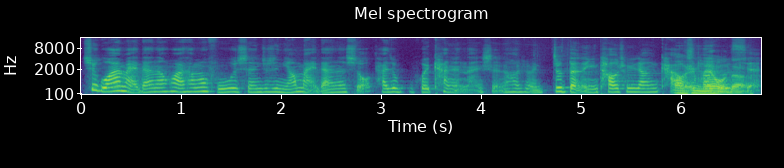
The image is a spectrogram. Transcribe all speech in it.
去国外买单的话，他们服务生就是你要买单的时候，他就不会看着男生，然后说就等着你掏出一张卡或者掏出钱，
